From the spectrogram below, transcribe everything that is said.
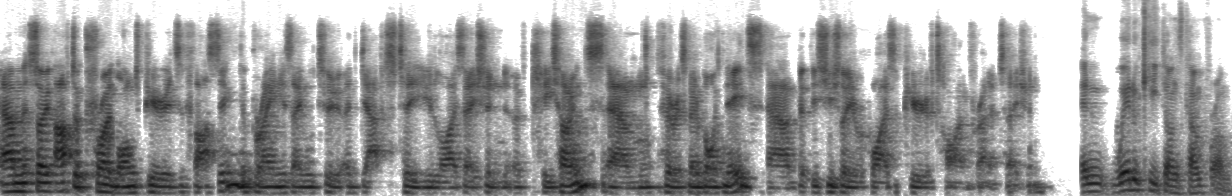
Um, so after prolonged periods of fasting, the brain is able to adapt to utilization of ketones um, for its metabolic needs, uh, but this usually requires a period of time for adaptation. And where do ketones come from?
